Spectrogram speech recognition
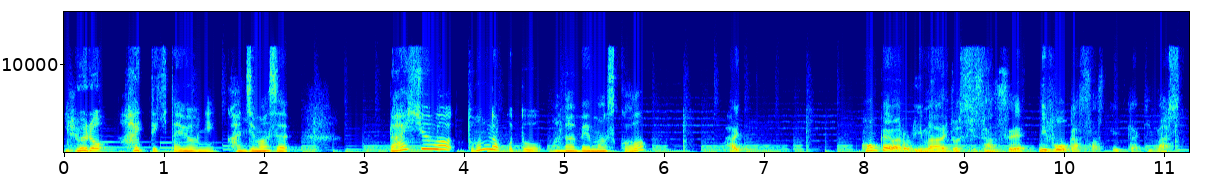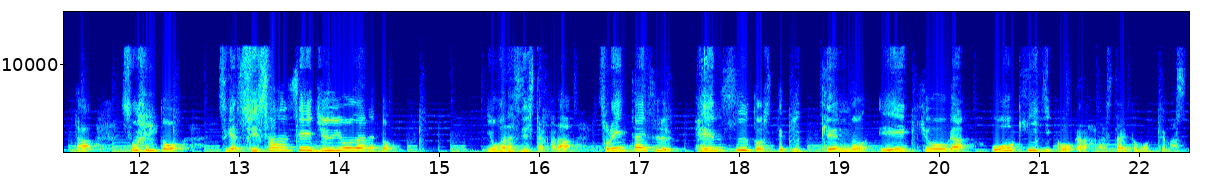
いろいろ入ってきたように感じます。来週はどんなことを学べますか？はい。今回はあの利回りと資産性にフォーカスさせていただきました。そうすると、次は資産性重要だねというお話でしたから、それに対する変数として物件の影響が大きい事項から話したいと思ってます。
